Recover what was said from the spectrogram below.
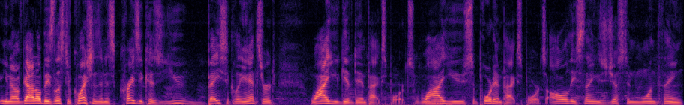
you know i've got all these list of questions and it's crazy because you basically answered why you give to impact sports why you support impact sports all of these things just in one thing.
